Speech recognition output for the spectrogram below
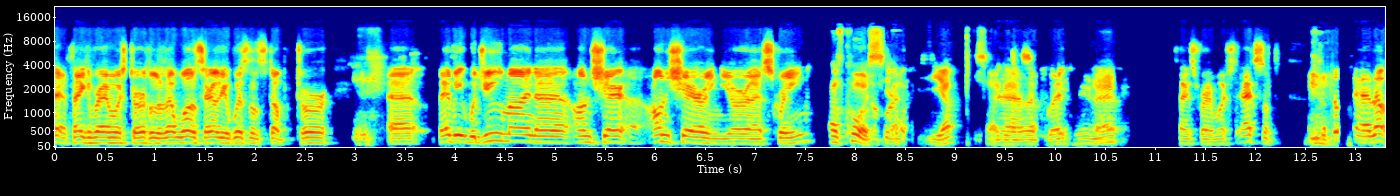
thank you very much, Turtle. That was certainly a whistle stop tour. Uh, maybe would you mind uh, unshare uh, unsharing your uh, screen? Of course. Yeah. Yep. So I guess uh, great. Here now. Thanks very much. Excellent. uh, that,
